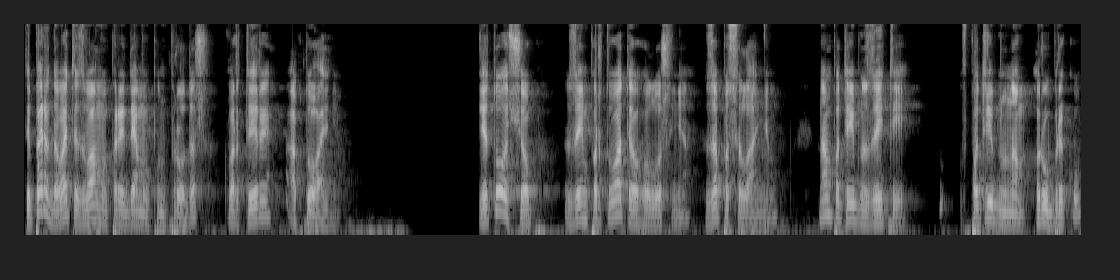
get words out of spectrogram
Тепер давайте з вами перейдемо в пункт продаж квартири актуальні. Для того, щоб заімпортувати оголошення за посиланням, нам потрібно зайти в потрібну нам рубрику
